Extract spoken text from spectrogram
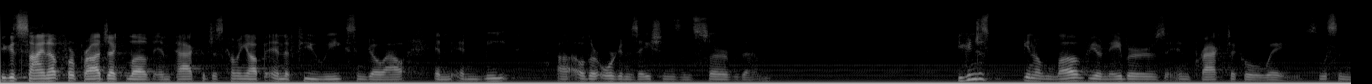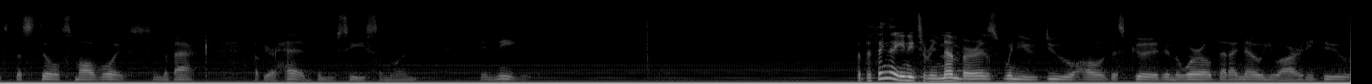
You could sign up for Project Love Impact, which is coming up in a few weeks, and go out and, and meet uh, other organizations and serve them. You can just, you know, love your neighbors in practical ways. Listen to the still small voice in the back of your head when you see someone in need. But the thing that you need to remember is when you do all of this good in the world that I know you already do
